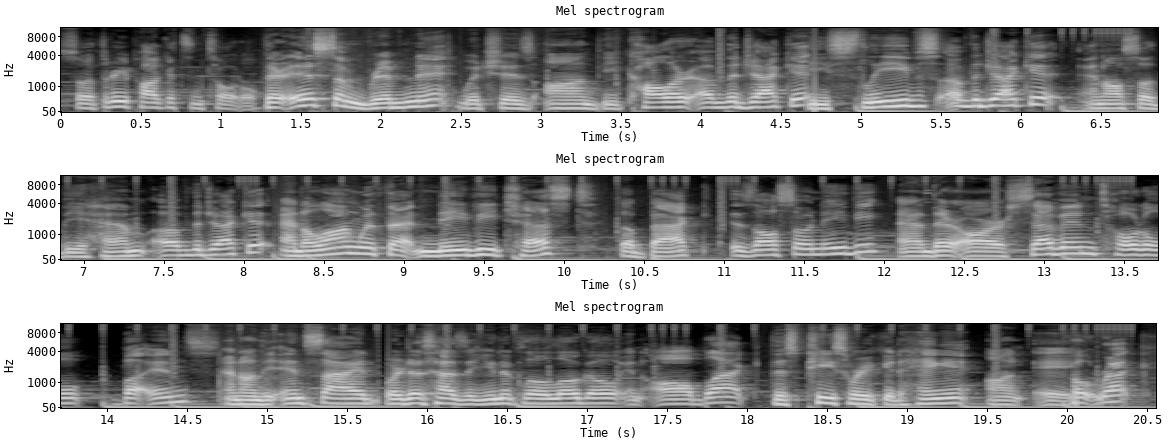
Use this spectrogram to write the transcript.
so three pockets in total. There is some rib knit, which is on the collar of the jacket, the sleeves of the jacket, and also the hem of the jacket. And along with that navy chest, the back is also navy. And there are seven total buttons. And on the inside, where this has a Uniqlo logo in all black, this piece where you could hang it on a coat rack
